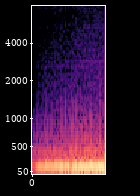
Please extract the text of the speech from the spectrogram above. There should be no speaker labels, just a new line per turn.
you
